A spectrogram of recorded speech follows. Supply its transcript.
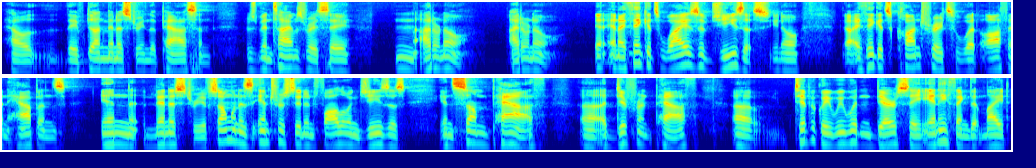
how they've done ministry in the past, and there's been times where I say, mm, I don't know, I don't know. And, and I think it's wise of Jesus, you know, I think it's contrary to what often happens in ministry. If someone is interested in following Jesus in some path, uh, a different path, uh, typically we wouldn't dare say anything that might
